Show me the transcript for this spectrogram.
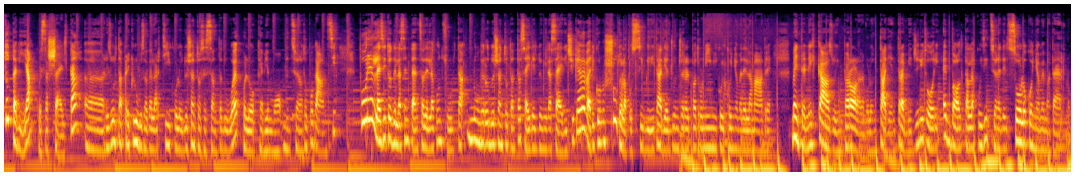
Tuttavia, questa scelta eh, risulta preclusa dall'articolo 262, quello che abbiamo menzionato poc'anzi, pure all'esito della sentenza della consulta numero 286 del 2016, che aveva riconosciuto la possibilità di aggiungere al patronimico il cognome della madre, mentre nel caso in parola la volontà di entrambi i genitori è volta all'acquisizione del solo cognome materno.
